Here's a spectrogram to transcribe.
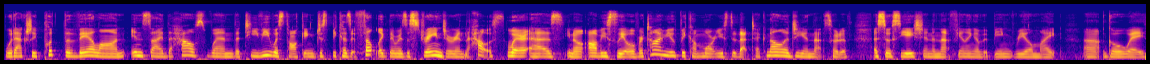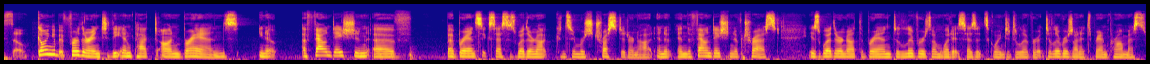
would actually put the veil on inside the house when the TV was talking, just because it felt like there was a stranger in the house. Whereas, you know, obviously over time you've become more used to that technology and that sort of association and that feeling of it being real might uh, go away. So going a bit further into the impact on brands, you know, a foundation of a brand success is whether or not consumers trust it or not. And, and the foundation of trust is whether or not the brand delivers on what it says it's going to deliver. It delivers on its brand promise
